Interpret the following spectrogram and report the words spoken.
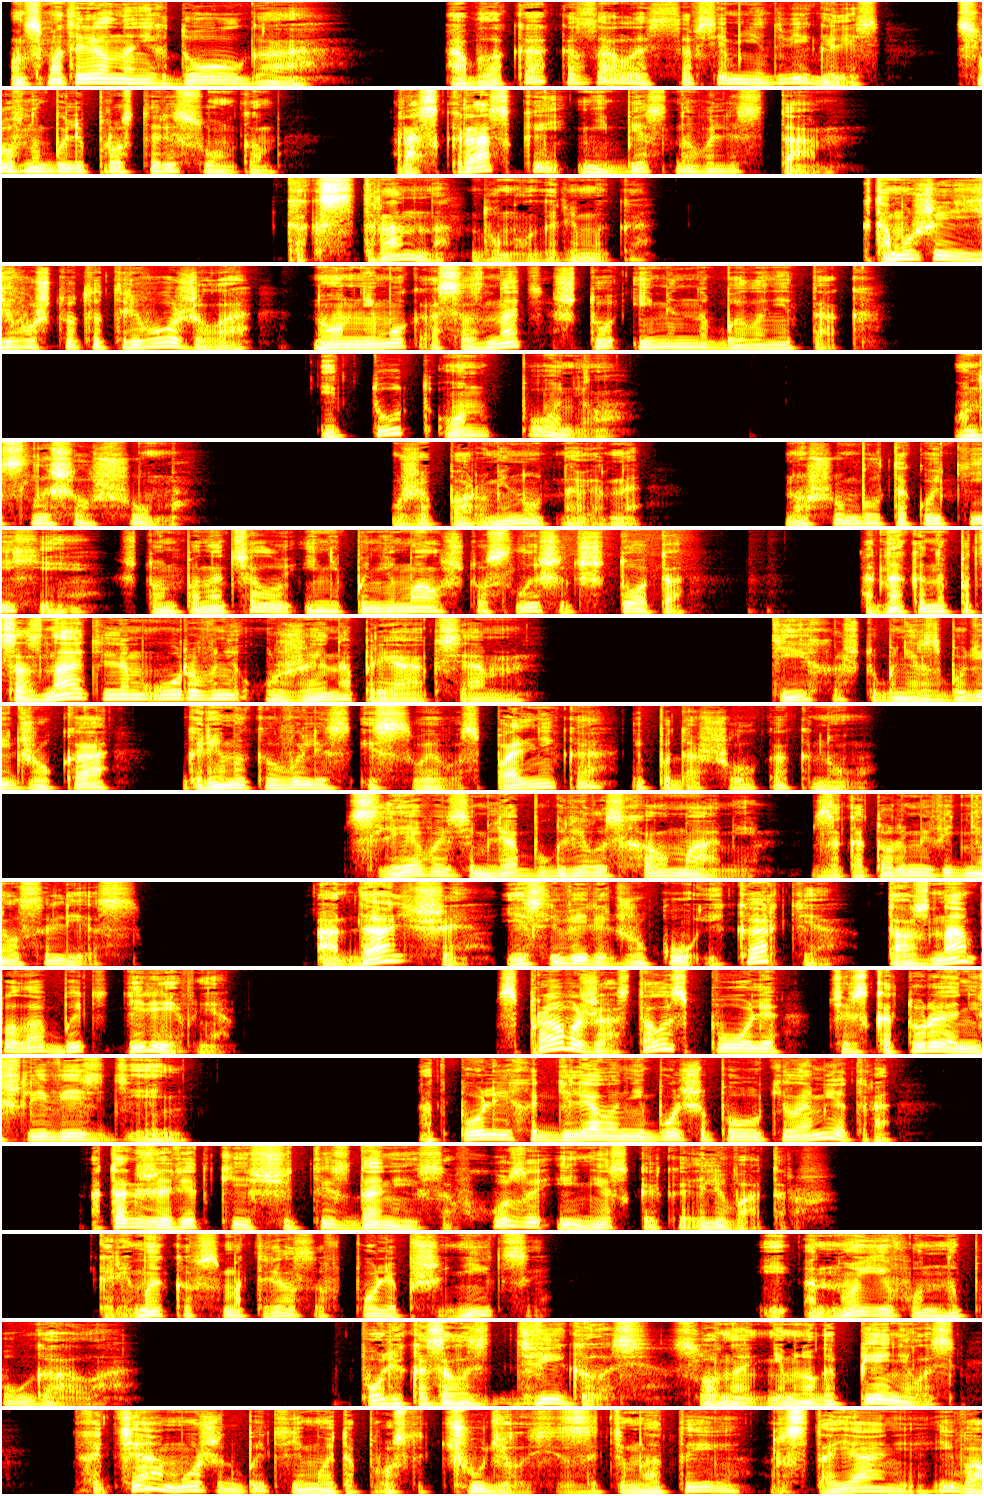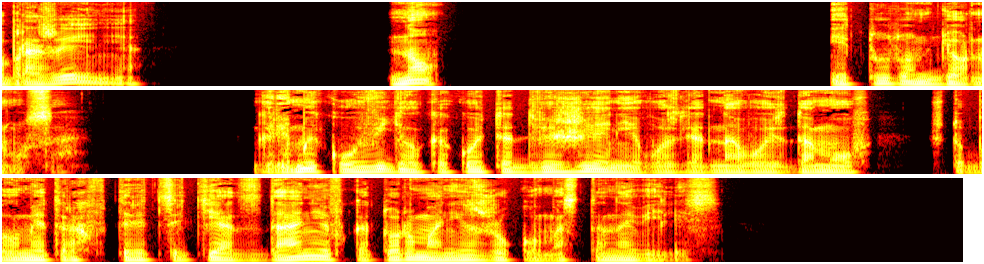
Он смотрел на них долго. Облака, казалось, совсем не двигались, словно были просто рисунком, раскраской небесного листа. «Как странно», — думал Горемыка. К тому же его что-то тревожило, но он не мог осознать, что именно было не так. И тут он понял. Он слышал шум. Уже пару минут, наверное. Но шум был такой тихий, что он поначалу и не понимал, что слышит что-то. Однако на подсознательном уровне уже напрягся. Тихо, чтобы не разбудить жука, Гримыка вылез из своего спальника и подошел к окну. Слева земля бугрилась холмами, за которыми виднелся лес. А дальше, если верить жуку и карте, должна была быть деревня. Справа же осталось поле, через которое они шли весь день. От поля их отделяло не больше полукилометра, а также редкие щиты зданий совхоза и несколько элеваторов. Горемыков смотрелся в поле пшеницы, и оно его напугало. Поле, казалось, двигалось, словно немного пенилось, хотя, может быть, ему это просто чудилось из-за темноты, расстояния и воображения. Но... И тут он дернулся. Гремыка увидел какое-то движение возле одного из домов, что был метрах в тридцати от здания, в котором они с жуком остановились.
